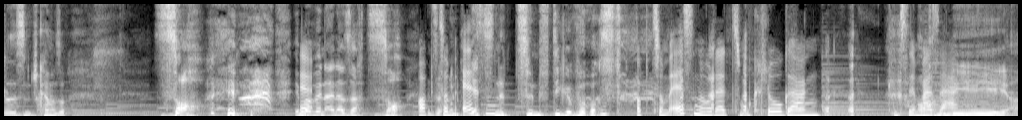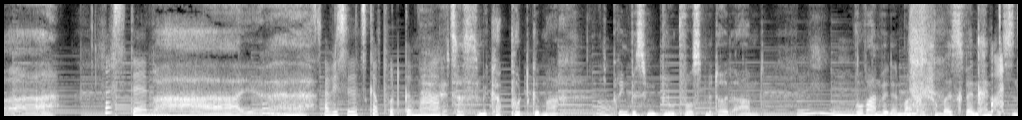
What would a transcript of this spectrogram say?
das ist ein, kann man so, so, immer, Ja. wenn einer sagt, so, Ob sagt zum man, jetzt Essen. eine zünftige Wurst. ob zum Essen oder zum Klogang. Kannst du immer Och sagen. nee, ah, Was denn? ah, ja. Das habe ich jetzt kaputt gemacht. Jetzt hast du es mir kaputt gemacht. Ich bring ein bisschen Blutwurst mit heute Abend. Hm. Wo waren wir denn? Waren wir schon bei Sven Henderson?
